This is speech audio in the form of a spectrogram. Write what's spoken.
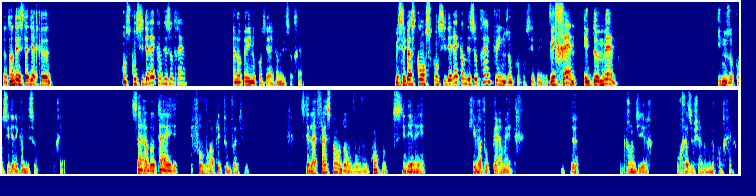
Vous entendez? C'est-à-dire que on se considérait comme des sauterelles. Alors eux, ils nous considéraient comme des sauterelles. Mais c'est parce qu'on se considérait comme des sauterelles qu'ils nous ont considérés. Et de même, ils nous ont considérés comme des sauterelles. Ça, Rabota, il faut vous rappeler toute votre vie. C'est la façon dont vous vous considérez qui va vous permettre de grandir ou le contraire.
